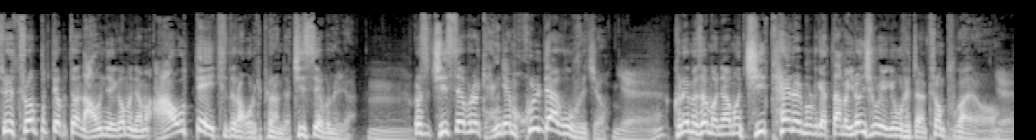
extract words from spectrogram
그래서 트럼프 때부터 나온 얘기가 뭐냐면 outdated라고 이렇게 표현합니다. G7을요. 음. 그래서 G7을 굉장히 홀대하고 그러죠. 예. 그러면서 뭐냐면 G10을 부르겠다 막 이런 식으로 얘기를 했잖아요. 트럼프가요. 예.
